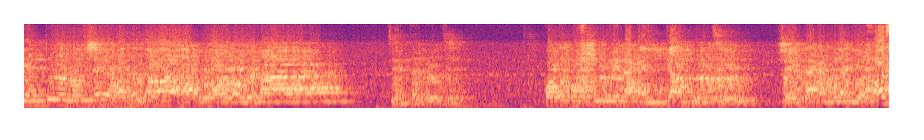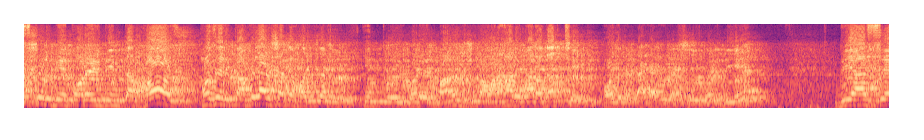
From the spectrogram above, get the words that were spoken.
কিন্তু সেই হজে যাওয়া তো আর হবে না। চিন্তা করছে? কত কষ্ট করে টাকা ইনকাম করেছে, সেই টাকাগুলো দিয়ে হজ করবে, পরের দিন তার হজ, হজের কাবিলার সাথে হজে যাবে, কিন্তু ওই ঘরের মানুষগুলো অনাহারে মারা যাচ্ছে, হজের টাকাগুলো সেই ঘরে দিয়ে দিয়ে আসছে।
